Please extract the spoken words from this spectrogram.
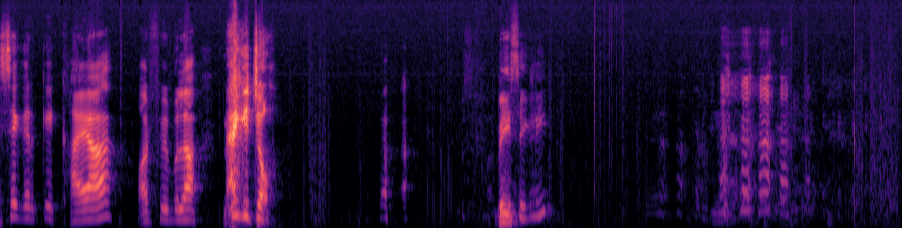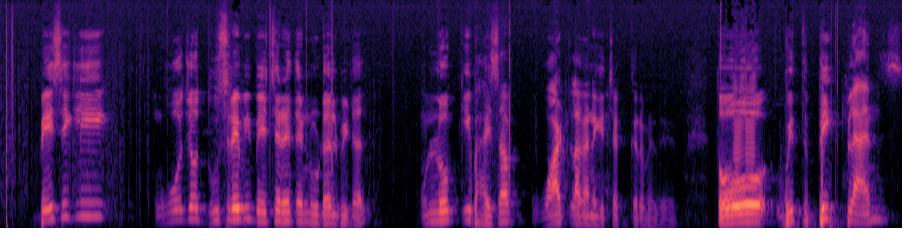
ऐसे करके खाया और फिर बोला मैगी चो! बेसिकली बेसिकली वो जो दूसरे भी बेच रहे थे नूडल बीडल उन लोग की भाई साहब वाट लगाने के चक्कर में थे। तो with big plans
